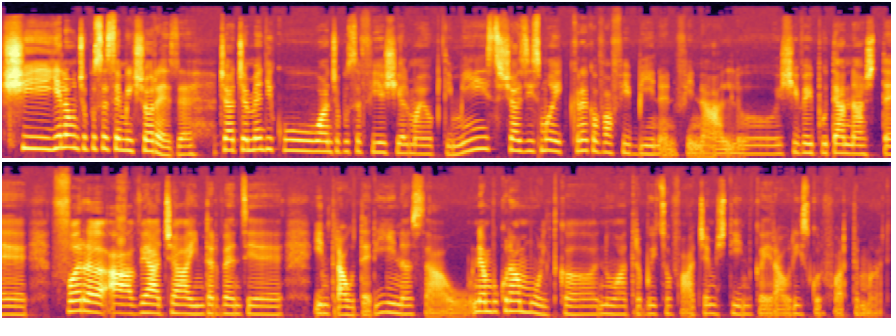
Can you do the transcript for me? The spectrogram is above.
Și ele au început să se micșoreze, ceea ce medicul a început să fie și el mai optimist și a zis, măi, cred că va fi bine în final uh, și vei putea naște fără a avea acea intervenție intrauterină sau... Ne-am bucurat mult că nu a trebuit să o facem știind că erau riscuri foarte mari.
